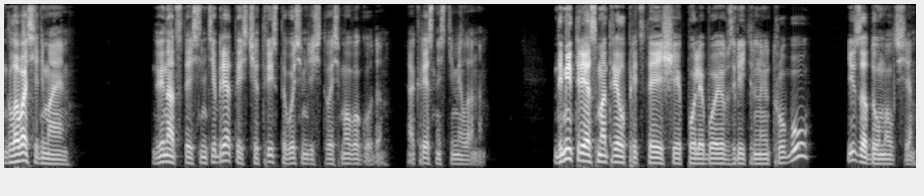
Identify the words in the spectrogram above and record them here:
Глава 7. 12 сентября 1388 года. Окрестности Милана. Дмитрий осмотрел предстоящее поле боя в зрительную трубу и задумался.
